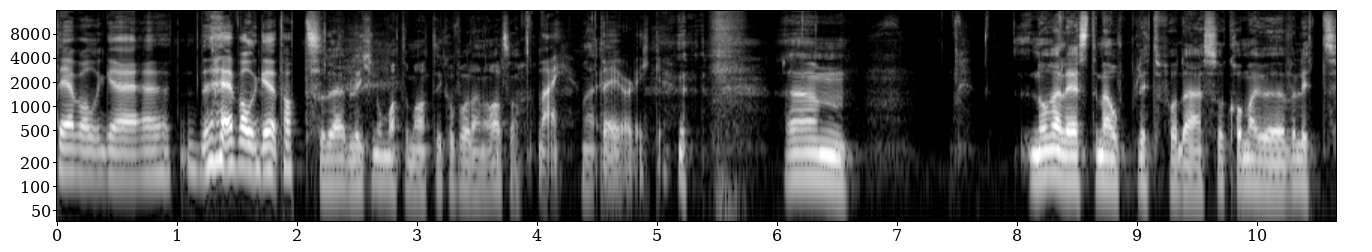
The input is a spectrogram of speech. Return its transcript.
det, valget, det valget er tatt. Så det blir ikke noen matematiker for deg nå, altså? Nei, Nei. det gjør det ikke. Um, når jeg leste meg opp litt på deg, så kom jeg jo over litt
